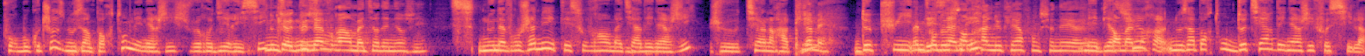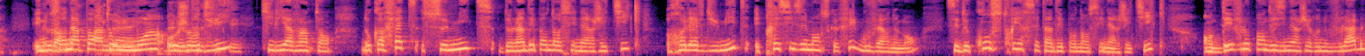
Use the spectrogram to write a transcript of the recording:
pour beaucoup de choses, nous importons de l'énergie. Je veux redire ici nous que nous souverains en matière d'énergie. Nous n'avons jamais été souverains en matière mhm. d'énergie. Je tiens à le rappeler. Jamais. Depuis Même des quand années. nos centrales nucléaires fonctionnaient euh, Mais bien normalement. sûr, nous importons deux tiers d'énergie fossile. Et nous en apportons moins aujourd'hui qu'il y a 20 ans. Donc en fait, ce mythe de l'indépendance énergétique relève du mythe et précisément ce que fait le gouvernement, c'est de construire cette indépendance énergétique en développant des énergies renouvelables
